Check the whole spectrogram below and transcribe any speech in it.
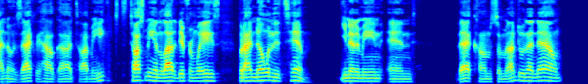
I know exactly how God taught me. He taught me in a lot of different ways, but I know when it's Him. You know what I mean? And that comes from, I'm doing that now.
